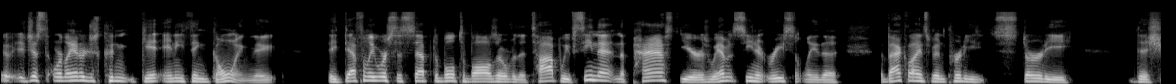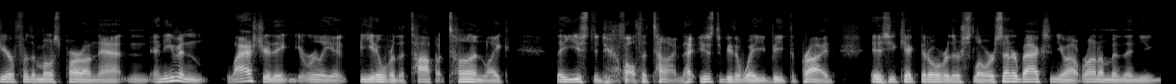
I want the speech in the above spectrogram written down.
it, it just Orlando just couldn't get anything going. They they definitely were susceptible to balls over the top. We've seen that in the past years. We haven't seen it recently. The the back line's been pretty sturdy this year for the most part on that. And and even last year they really beat over the top a ton like they used to do all the time. That used to be the way you beat the pride is you kicked it over their slower center backs and you outrun them and then you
